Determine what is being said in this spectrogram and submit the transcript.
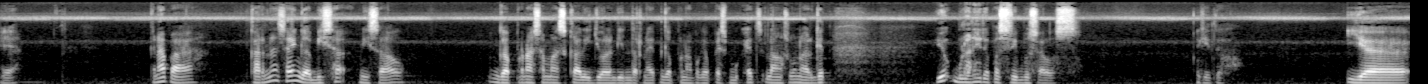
ya. Kenapa? Karena saya nggak bisa misal nggak pernah sama sekali jualan di internet nggak pernah pakai Facebook Ads langsung target yuk bulan ini dapat 1000 sales. Gitu. Ya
